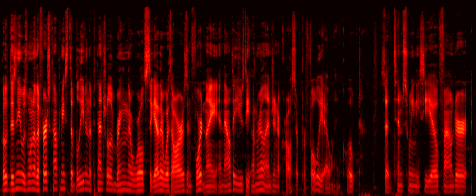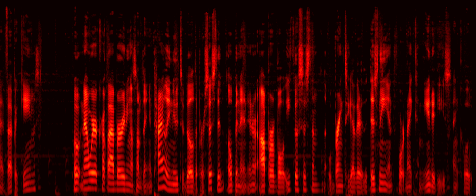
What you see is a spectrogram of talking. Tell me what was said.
Quote, Disney was one of the first companies to believe in the potential of bringing their worlds together with ours in Fortnite, and now they use the Unreal Engine across their portfolio, end quote, said Tim Sweeney, CEO, founder at Epic Games. Quote, now we're collaborating on something entirely new to build a persistent, open, and interoperable ecosystem that will bring together the Disney and Fortnite communities, end quote.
